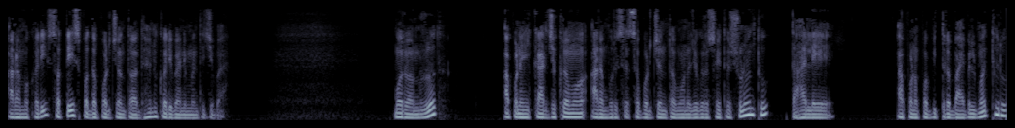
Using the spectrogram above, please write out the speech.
ଆରମ୍ଭ କରି ସତେଇଶ ପଦ ପର୍ଯ୍ୟନ୍ତ ଅଧ୍ୟୟନ କରିବା ନିମନ୍ତେ ଯିବା। ମୋର ଅନୁରୋଧ ଆପଣ ଏହି କାର୍ଯ୍ୟକ୍ରମ ଆରମ୍ଭରୁ ଶେଷ ପର୍ଯ୍ୟନ୍ତ ମନୋଯୋଗର ସହିତ ଶୁଣନ୍ତୁ ତାହେଲେ ଆପଣ ପବିତ୍ର ବାଇବେଲ୍ ମଧ୍ୟରୁ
